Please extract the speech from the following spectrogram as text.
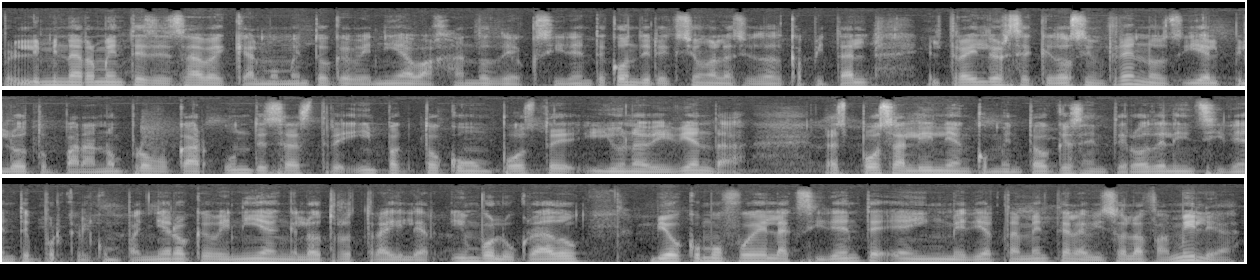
Preliminarmente se sabe que al momento que venía bajando de Occidente con dirección a la ciudad capital, el tráiler se quedó sin frenos y el piloto para no provocar un desastre impactó con un poste y una vivienda. La esposa Lilian comentó que se enteró del incidente porque el compañero que venía en el otro tráiler involucrado vio cómo fue el accidente e inmediatamente le avisó a la familia.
